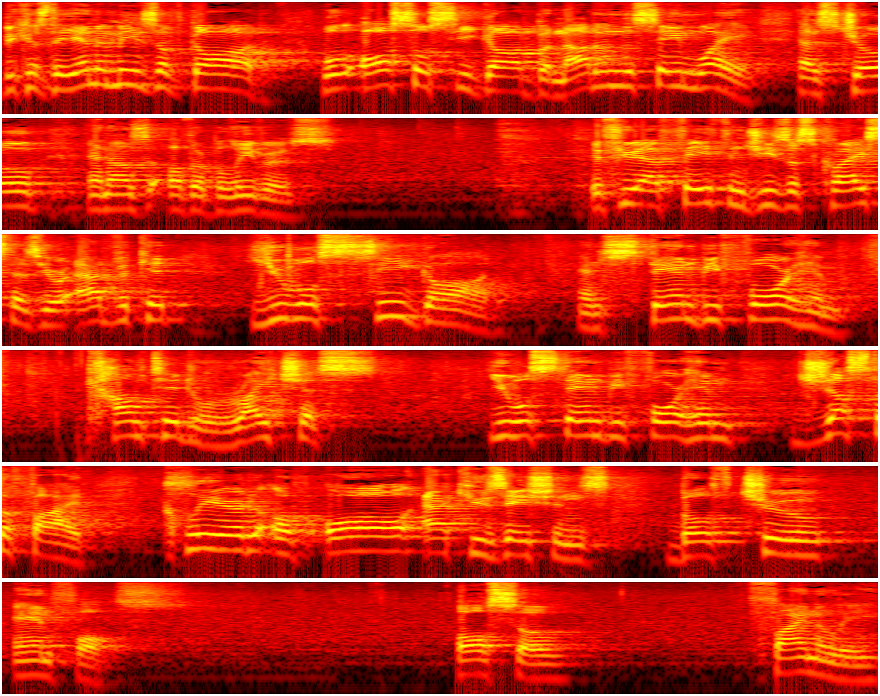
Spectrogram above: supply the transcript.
Because the enemies of God will also see God, but not in the same way as Job and as other believers. If you have faith in Jesus Christ as your advocate, you will see God and stand before him counted righteous. You will stand before him justified, cleared of all accusations, both true and false. Also, finally,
